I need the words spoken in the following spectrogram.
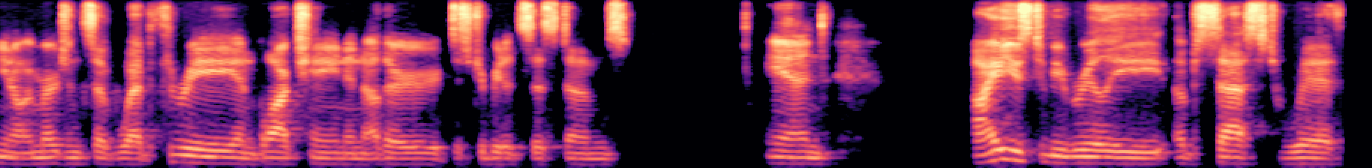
you know emergence of Web three and blockchain and other distributed systems. And I used to be really obsessed with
